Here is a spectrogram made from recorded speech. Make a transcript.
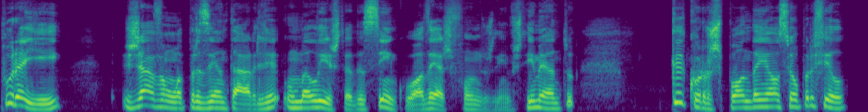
por aí já vão apresentar-lhe uma lista de 5 ou 10 fundos de investimento que correspondem ao seu perfil.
